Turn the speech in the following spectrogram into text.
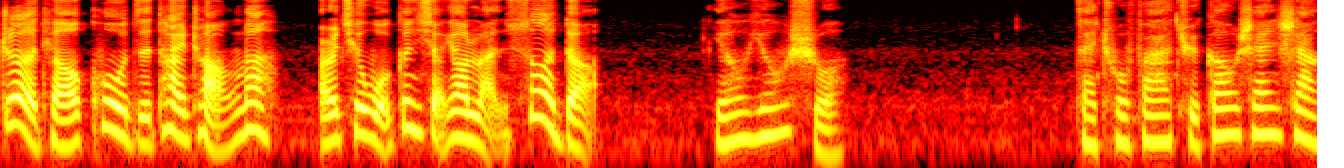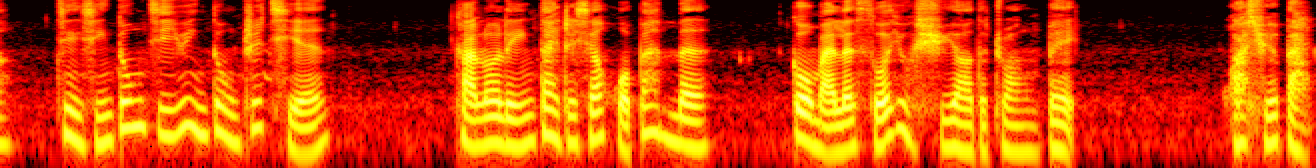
这条裤子太长了。”而且我更想要蓝色的，悠悠说。在出发去高山上进行冬季运动之前，卡洛琳带着小伙伴们购买了所有需要的装备：滑雪板、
